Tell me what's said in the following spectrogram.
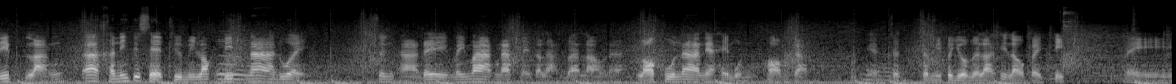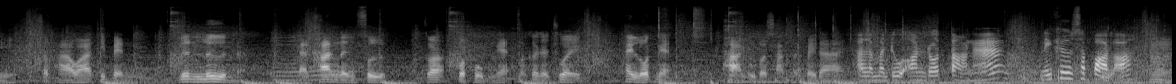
ดิฟหลังอะคันนี้พิเศษคือมีล็อกดิฟอืมหน้าด้วย ซึ่งหาได้ไม่มากนักในตลาดบ้านเรานะล้อคู่หน้าเนี่ยให้หมุนพร้อมกันเนี่ยจะจะมีประโยชน์เวลาที่เราไปติดในสภาวะที่เป็นลื่นๆนะแต่ข้างหนึ่งฝืดก็กดปุ่มเนี้ยมันก็จะช่วยให้รถเนี่ยผ่านอุปสรรคนั้นไปได้อะเรามาดูออนรถต่อนะ นี่คือสปอร์ตเหรออืม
